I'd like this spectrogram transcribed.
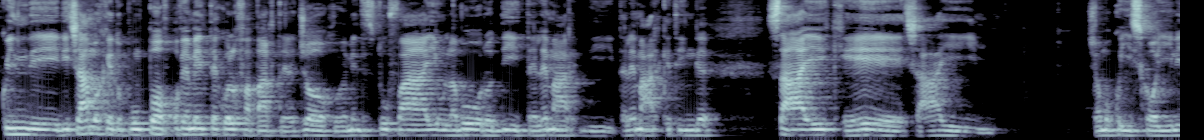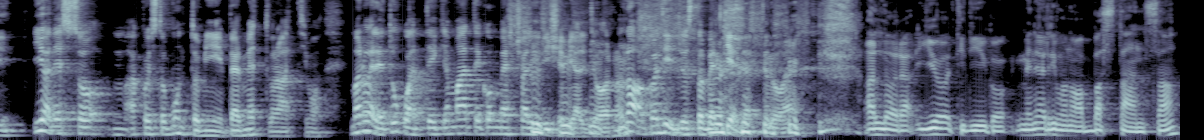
Quindi diciamo che dopo un po', ovviamente quello fa parte del gioco, ovviamente se tu fai un lavoro di, telemar- di telemarketing, sai che c'hai, diciamo, quegli scogli lì. Io adesso mh, a questo punto mi permetto un attimo. Manuele, tu quante chiamate commerciali ricevi al giorno? No, così giusto per chiedertelo. Eh. Allora, io ti dico, me ne arrivano abbastanza,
